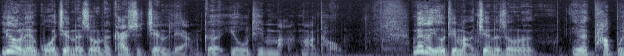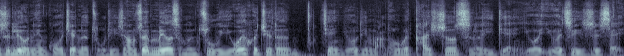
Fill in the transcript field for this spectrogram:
六年国建的时候呢，开始建两个游艇码码头，那个游艇码建的时候呢。因为它不是六年国建的主体项目，所以没有什么注意。我也会觉得建游艇码头会不会太奢侈了一点？以为以为自己是谁？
